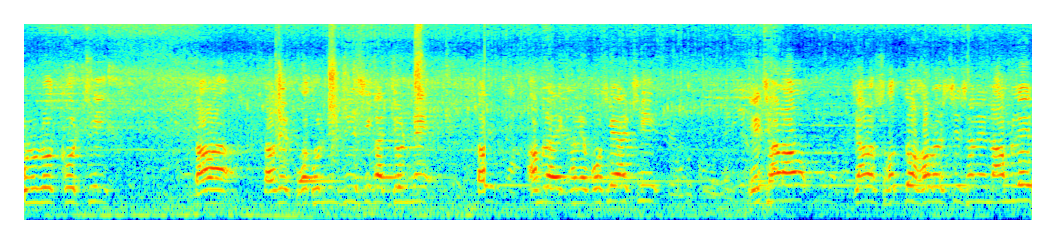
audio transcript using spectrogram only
অনুরোধ করছি, তারা তাদের পথ নির্দেশিকার জন্যে আমরা এখানে বসে আছি। এছাড়াও যারা সদ্য হাওড়া স্টেশনে নামলেন,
